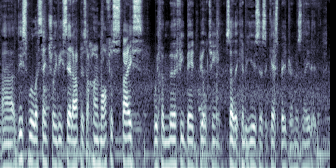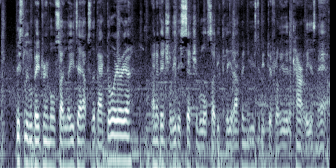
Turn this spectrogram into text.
Uh, this will essentially be set up as a home office space with a Murphy bed built in so that it can be used as a guest bedroom as needed. This little bedroom also leads out to the back door area and eventually this section will also be cleared up and used a bit differently than it currently is now.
